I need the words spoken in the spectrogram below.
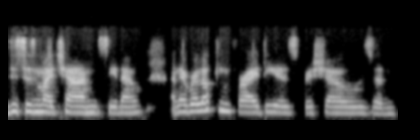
this is my chance, you know. And they were looking for ideas for shows and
